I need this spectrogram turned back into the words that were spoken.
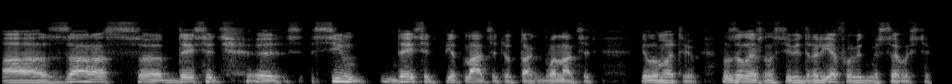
А зараз е, 10, е, 7, 10, 15, отак, 12 кілометрів, ну, в залежності від рельєфу, від місцевості.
